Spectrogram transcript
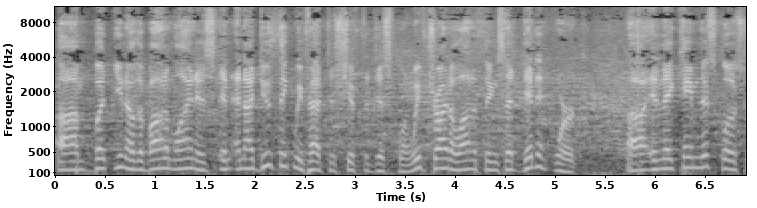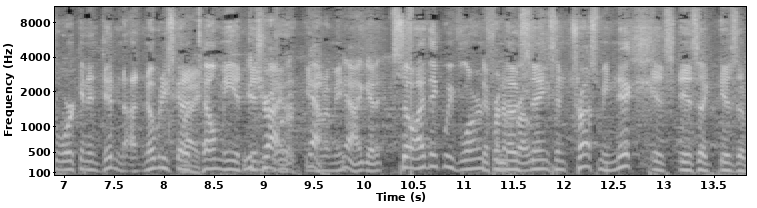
Um, but you know, the bottom line is, and, and I do think we've had to shift the discipline. We've tried a lot of things that didn't work. Uh, and they came this close to working and didn't. Uh, Nobody's got to Right. tell me it You didn't tried work. You Yeah. know what I mean? Yeah, I get it. So I think we've learned Different from those approach. things. And trust me, Nick is is a is a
